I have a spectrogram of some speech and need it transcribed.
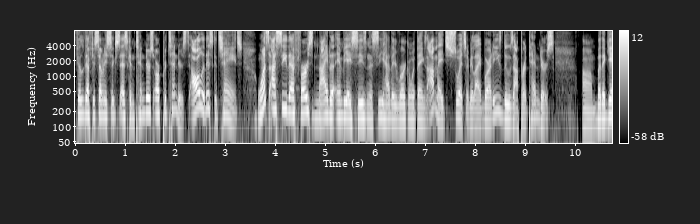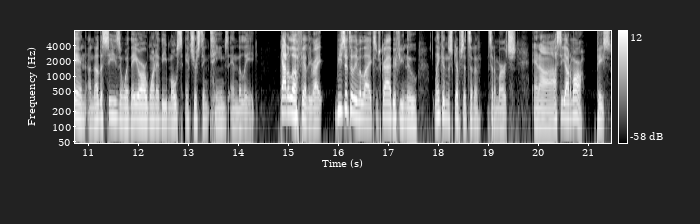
Philadelphia 76ers as contenders or pretenders? All of this could change. Once I see that first night of NBA season and see how they're working with things, I may switch and be like, bro, these dudes are pretenders. Um, but again, another season where they are one of the most interesting teams in the league. Gotta love Philly, right? Be sure to leave a like, subscribe if you're new. Link in the description to the to the merch. And uh, I'll see y'all tomorrow. Peace.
